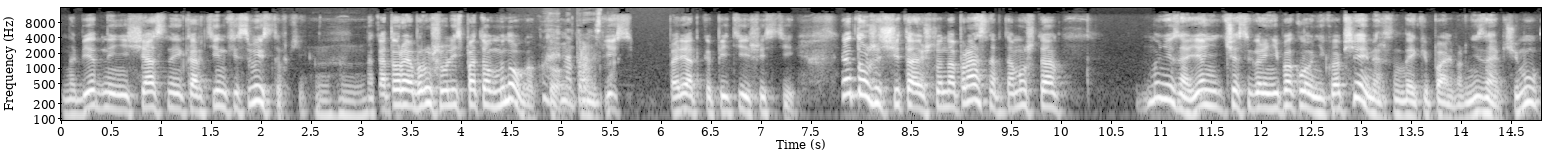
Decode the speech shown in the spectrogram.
на бедные несчастные картинки с выставки, Мгм. на которые обрушивались потом много кто. Ой, Там напрасно. есть порядка пяти-шести. Я тоже считаю, что напрасно, потому что ну, не знаю, я, честно говоря, не поклонник вообще Эмерсон, Лейк и Пальмер. Не знаю почему.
